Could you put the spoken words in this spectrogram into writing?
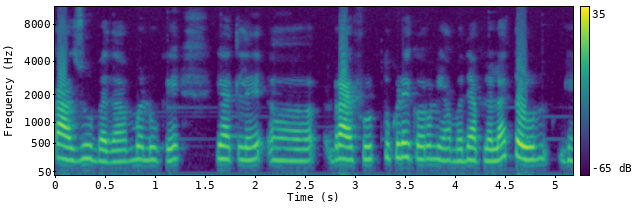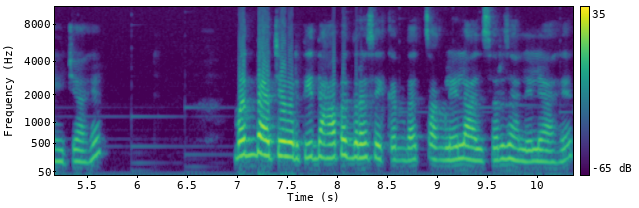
काजू बदाम मनुके यातले ड्रायफ्रूट तुकडे करून यामध्ये आपल्याला तळून घ्यायचे आहेत. मंद आचेवरती दहा पंधरा सेकंदात चांगले लालसर झालेले आहेत.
